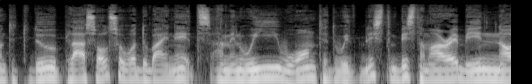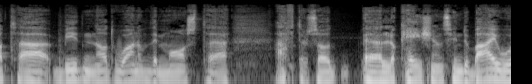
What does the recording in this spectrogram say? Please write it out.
wanted to do plus also what dubai needs i mean we wanted with Bist- Vista Mare being not uh, being not one of the most uh, after so uh, locations in dubai we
